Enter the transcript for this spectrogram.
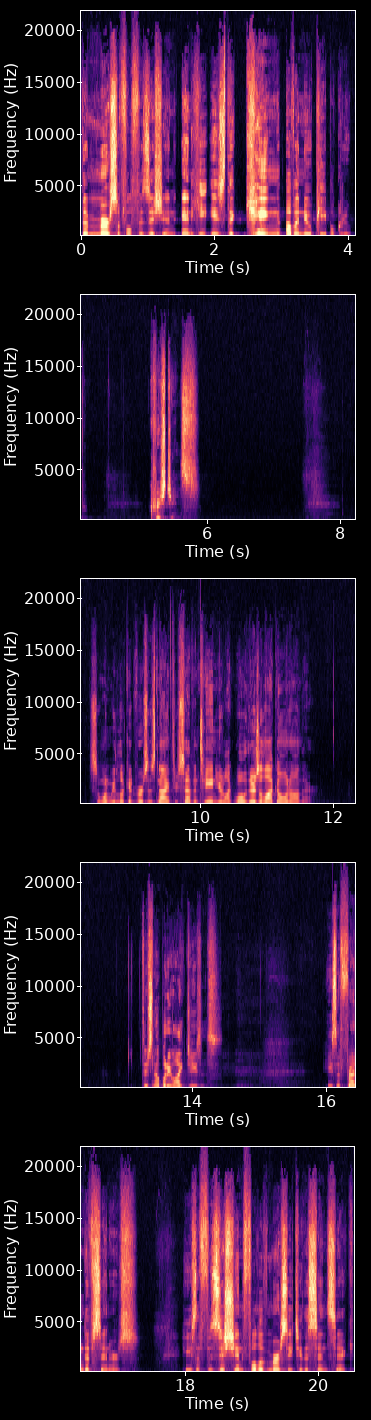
the merciful physician, and he is the king of a new people group Christians. So when we look at verses 9 through 17, you're like, whoa, there's a lot going on there. There's nobody like Jesus. He's a friend of sinners. He's a physician full of mercy to the sin sick.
